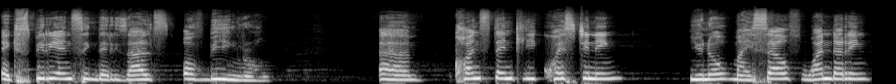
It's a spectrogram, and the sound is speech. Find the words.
experiencing the results of being wrong. Um, constantly questioning, you know, myself, wondering,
